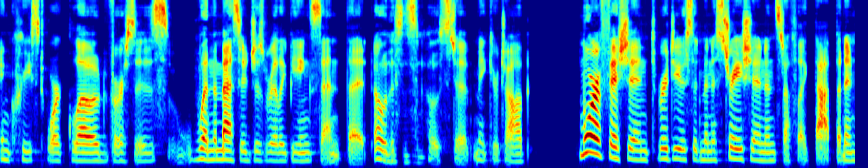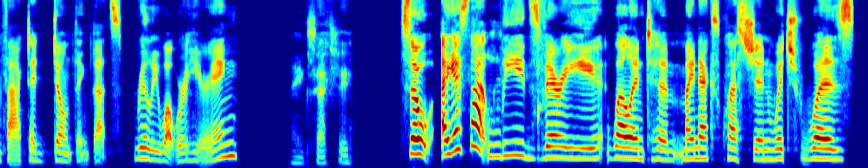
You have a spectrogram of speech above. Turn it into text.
increased workload versus when the message is really being sent that, oh, this is mm-hmm. supposed to make your job more efficient, reduce administration and stuff like that. But in fact, I don't think that's really what we're hearing. Exactly. So I guess that leads very well into my next question, which was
